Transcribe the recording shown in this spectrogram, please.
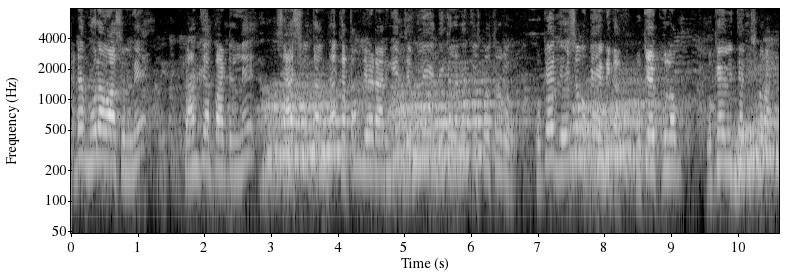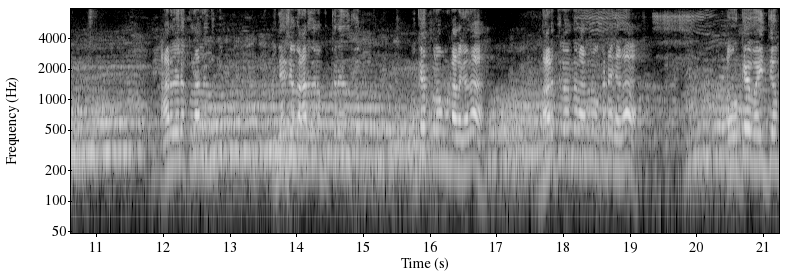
అంటే మూలవాసుల్ని ప్రాంతీయ పార్టీల్ని శాశ్వతంగా ఖతం చేయడానికి జమిలీ ఎన్నికలు అనేది తీసుకొస్తున్నారు. ఒకే దేశం ఒకే ఎన్నిక ఒకే కులం ఒకే విద్య తీసుకురా. ఆరు వేల కులాలు ఎందుకు? ఈ దేశంలో ఆరు వేల ముక్కలు ఎందుకు? ఒకే కులం ఉండాలి కదా. భారతీయులందరూ అందరూ ఒకటే కదా. ఒకే వైద్యం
